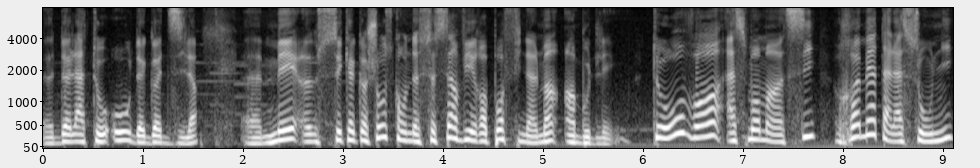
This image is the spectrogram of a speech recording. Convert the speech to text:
euh, de la Toho de Godzilla. mais c'est quelque chose qu'on ne se servira pas finalement en bout de ligne. Toho va, à ce moment-ci, remettre à la Sony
